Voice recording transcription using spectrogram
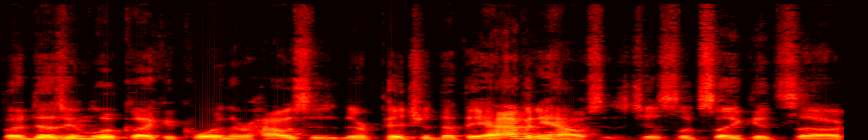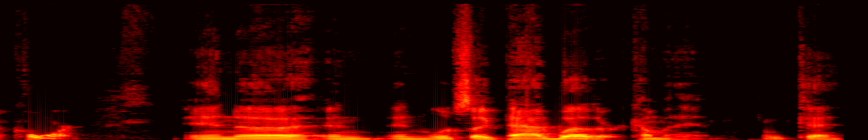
But it doesn't even look like, according to their houses, their picture, that they have any houses. It just looks like it's uh, corn, and uh, and and looks like bad weather coming in. Okay,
